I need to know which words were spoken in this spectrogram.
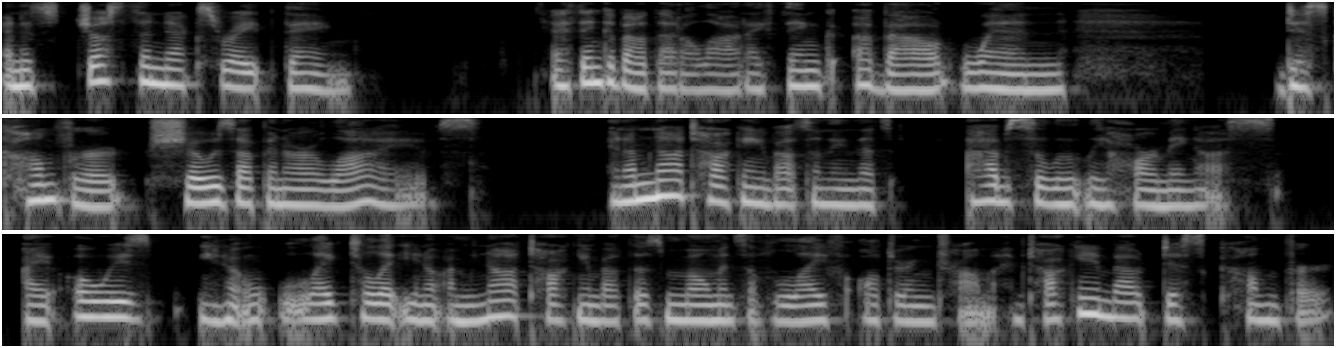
And it's just the next right thing. I think about that a lot. I think about when discomfort shows up in our lives and I'm not talking about something that's absolutely harming us. I always, you know, like to let you know I'm not talking about those moments of life altering trauma. I'm talking about discomfort.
